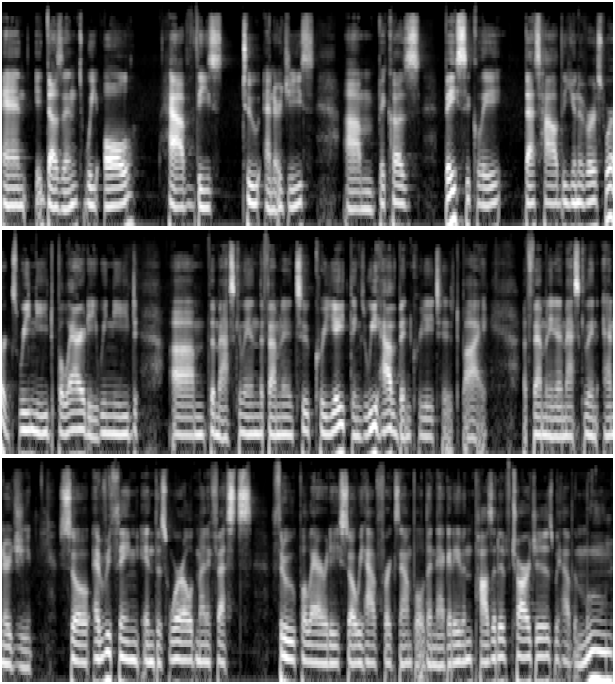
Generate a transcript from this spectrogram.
And it doesn't. We all have these two energies um, because basically that's how the universe works. We need polarity. We need um, the masculine the feminine to create things. We have been created by a feminine and masculine energy. So everything in this world manifests through polarity. So we have, for example, the negative and positive charges. We have the moon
